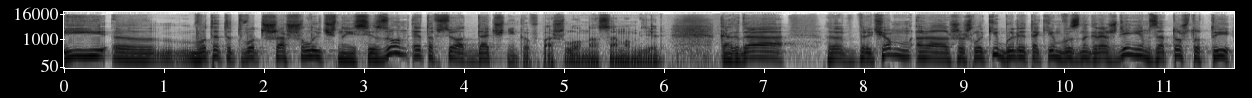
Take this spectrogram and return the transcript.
И э, вот этот вот шашлычный сезон, это все от дачников пошло на самом деле. Когда Э, Причем э, шашлыки были таким вознаграждением за то, что ты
